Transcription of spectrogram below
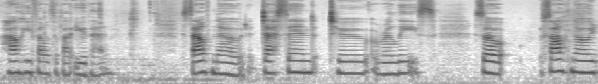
how he felt about you then. South Node, destined to release. So, South Node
